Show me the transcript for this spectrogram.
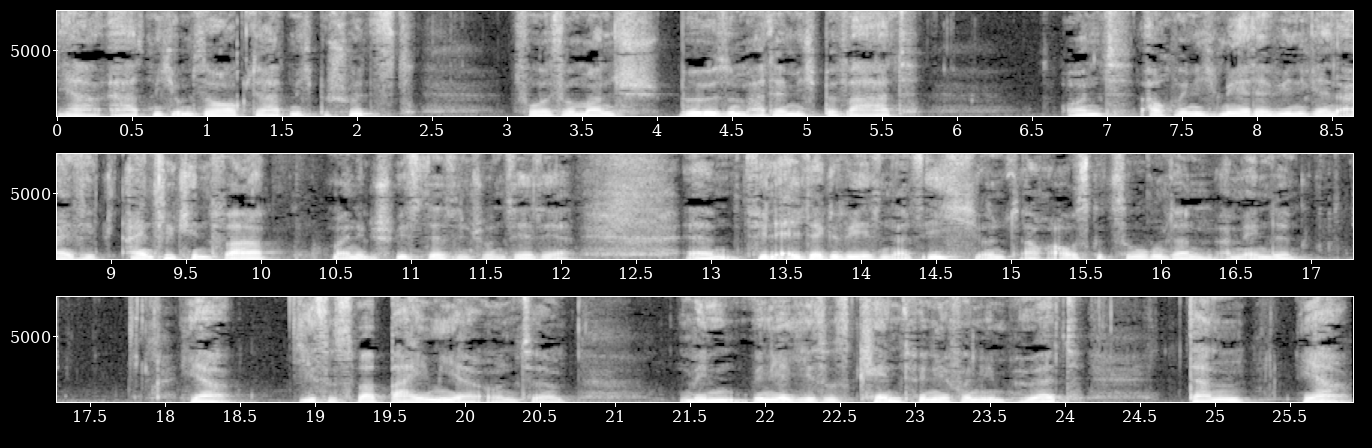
ja, er hat mich umsorgt, er hat mich beschützt. Vor so manch Bösem hat er mich bewahrt. Und auch wenn ich mehr oder weniger ein Einzel Einzelkind war, meine Geschwister sind schon sehr, sehr äh, viel älter gewesen als ich und auch ausgezogen dann am Ende. Ja, Jesus war bei mir und äh, wenn, wenn ihr Jesus kennt, wenn ihr von ihm hört, dann ja,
